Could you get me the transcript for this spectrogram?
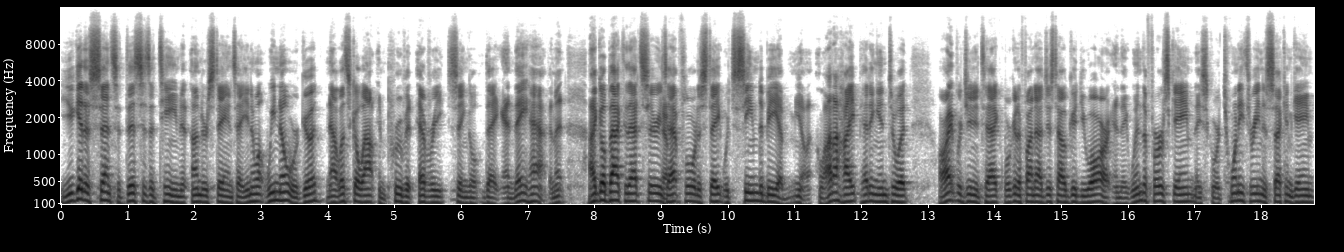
You get a sense that this is a team that understands. Hey, you know what? We know we're good. Now let's go out and prove it every single day, and they have. And it, I go back to that series at Florida State, which seemed to be a you know a lot of hype heading into it. All right, Virginia Tech, we're going to find out just how good you are. And they win the first game. They score 23 in the second game.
